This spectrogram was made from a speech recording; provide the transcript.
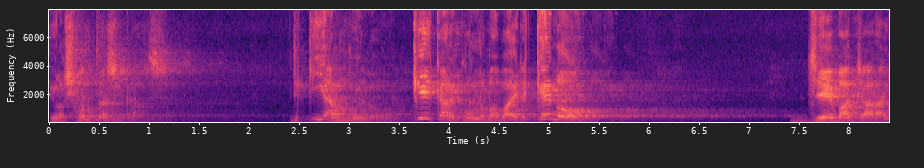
এগুলো সন্ত্রাসী কাজ। এটা কি আরম্ভ হইল কে কারে করল বাবা? এটা কেন? যে বা যারাই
